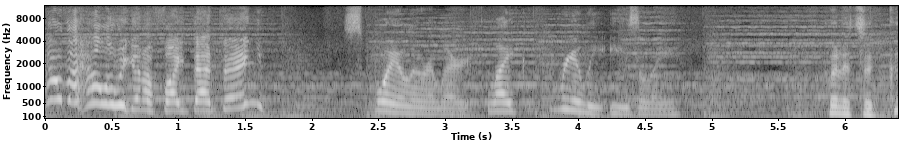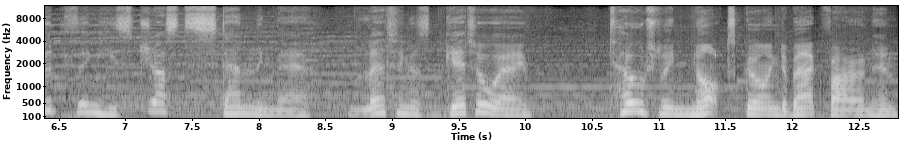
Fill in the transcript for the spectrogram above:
How the hell are we gonna fight that thing? Spoiler alert, like, really easily. Well, it's a good thing he's just standing there, letting us get away. Totally not going to backfire on him,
